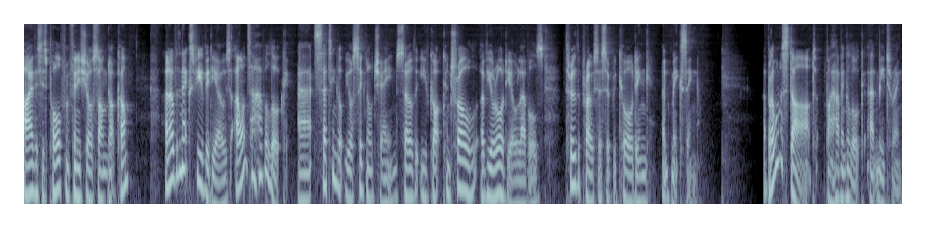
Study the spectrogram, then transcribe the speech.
Hi, this is Paul from finishyoursong.com and over the next few videos I want to have a look at setting up your signal chain so that you've got control of your audio levels through the process of recording and mixing. But I want to start by having a look at metering.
